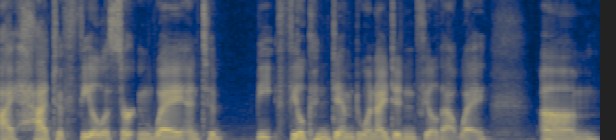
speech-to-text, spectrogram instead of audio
I had to feel a certain way and to be feel condemned when I didn't feel that way. Um,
